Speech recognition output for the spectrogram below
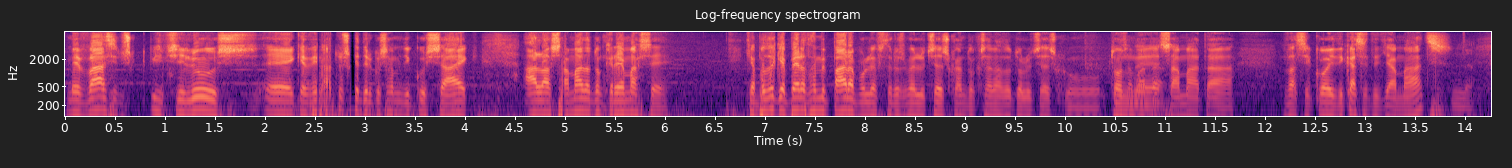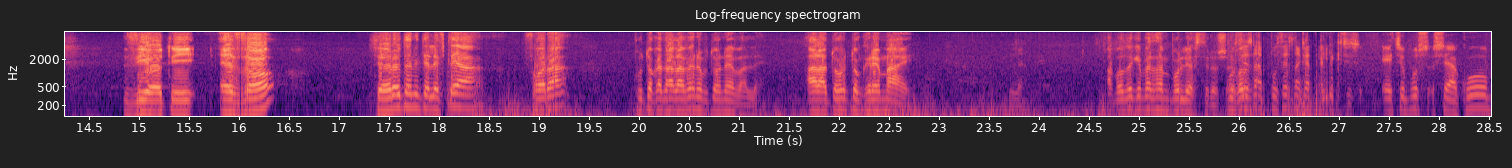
με βάση τους υψηλούς ε, και δυνατούς κεντρικούς αμυντικούς της ΑΕΚ αλλά ο Σαμάτα τον κρέμασε και από εδώ και πέρα θα είμαι πάρα πολύ αυστηρός με Λουτσέσκου αν τον ξαναδώ τον Λουτσέσκου τον Σαμάτα. Σαμάτα, Σαμάτα βασικό ειδικά σε τέτοια μάτς Ναι. διότι εδώ θεωρώ ήταν η τελευταία φορά που το καταλαβαίνω που τον έβαλε αλλά τον, τον κρεμάει Ναι. Από εδώ και πέρα θα είμαι πολύ αυστηρός. Πού Εγώ θες, να, πού θες να καταλήξεις. Έτσι όπως σε ακούω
